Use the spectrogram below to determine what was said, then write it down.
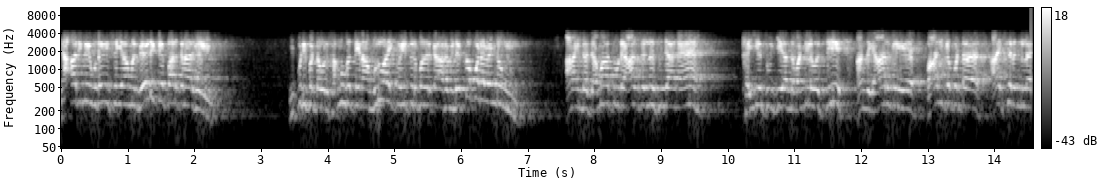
யாருமே உதவி செய்யாமல் வேடிக்கை பார்க்கிறார்கள். இப்படிப்பட்ட ஒரு சமூகத்தை நாம் உருவாக்கி வைத்திருப்பதற்காக வெட்கப்பட வேண்டும். ஆனா இந்த ஜமாத்துடைய ஆட்கள் என்ன செஞ்சாங்க? கையை தூக்கி அந்த வண்டியில வச்சு அந்த யாருக்கு பாதிக்கப்பட்ட ஆக்சிடென்ட்ல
